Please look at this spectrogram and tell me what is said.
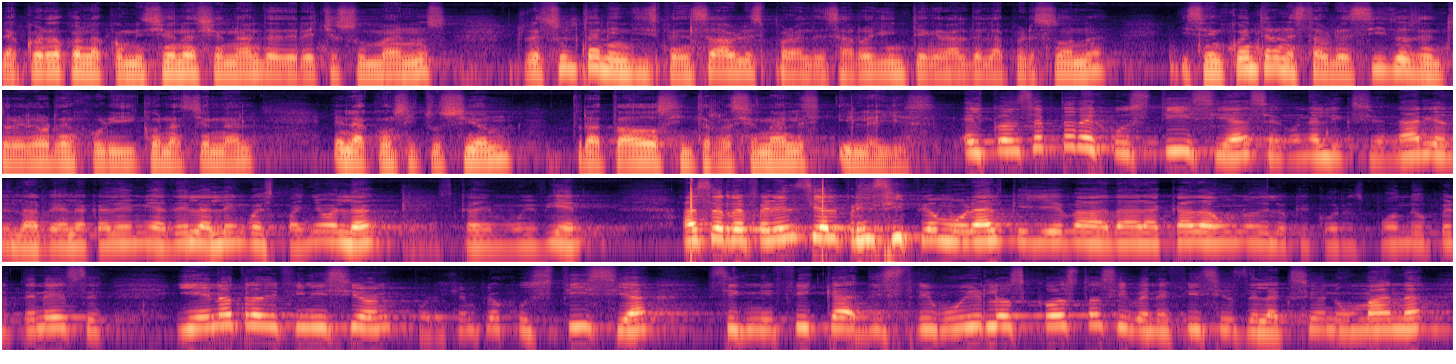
De acuerdo con la Comisión Nacional de Derechos Humanos, resultan indispensables para el desarrollo integral de la persona y se encuentran establecidos dentro del orden jurídico nacional en la Constitución, tratados internacionales y leyes. El concepto de justicia, según el diccionario de la Real Academia de la Lengua Española, que nos cae muy bien, hace referencia al principio moral que lleva a dar a cada uno de lo que corresponde o pertenece. Y en otra definición, por ejemplo, justicia significa distribuir los costos y beneficios de la acción humana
